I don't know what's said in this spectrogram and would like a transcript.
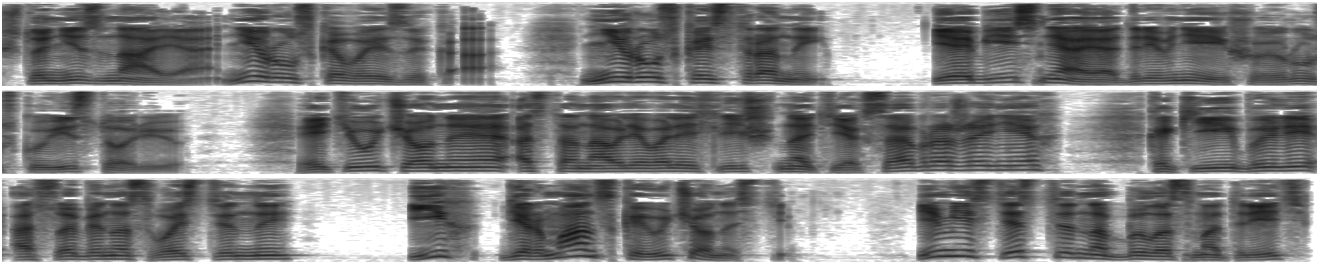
что не зная ни русского языка, ни русской страны, и объясняя древнейшую русскую историю, эти ученые останавливались лишь на тех соображениях, какие были особенно свойственны их германской учености. Им, естественно, было смотреть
